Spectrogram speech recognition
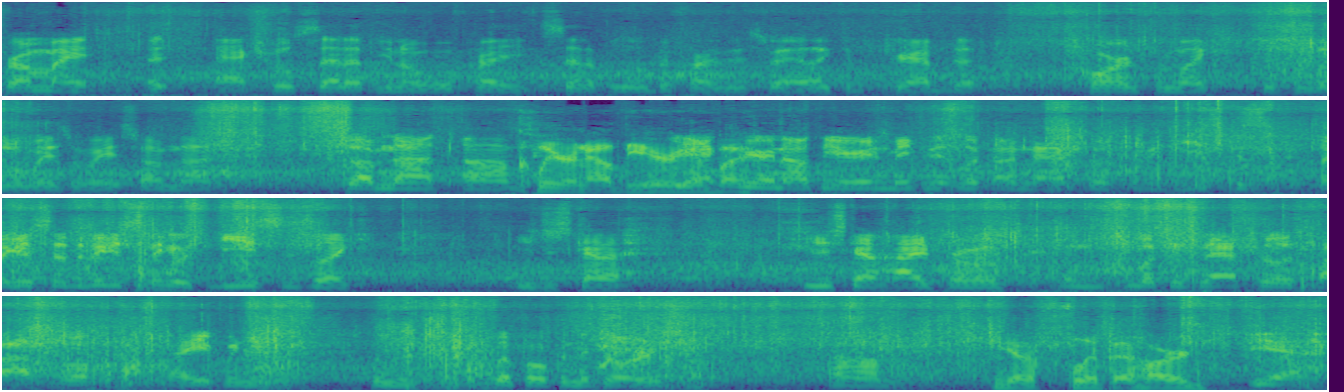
from my uh, actual setup, you know, we'll probably set up a little bit farther this way. I like to grab the corn from like just a little ways away, so I'm not so I'm not um, Clearing out the area yeah, by. clearing out the area and making it look unnatural for the geese. Because like I said, the biggest thing with geese is like you just gotta you just gotta hide from them and look as natural as possible, right? When you when you flip open the doors. Um, You gotta flip it hard. yeah,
